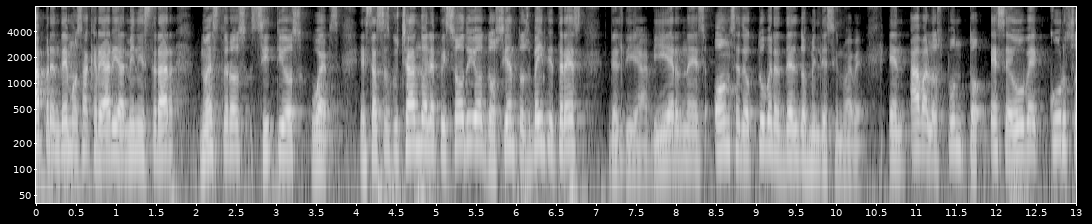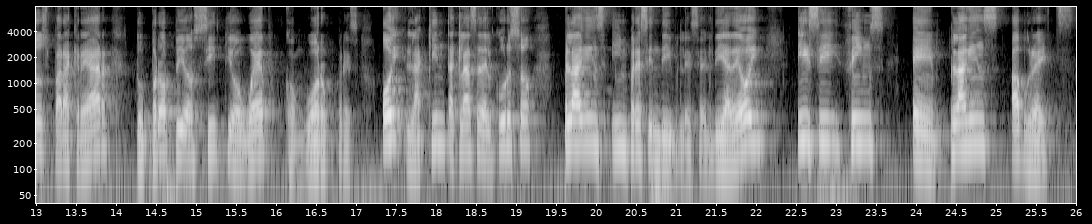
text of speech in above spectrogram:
aprendemos a crear y administrar nuestros sitios web. Estás escuchando el episodio 223 del día viernes 11 de octubre del 2019 en avalos.sv cursos para crear tu propio sitio web con WordPress. Hoy la quinta clase del curso plugins imprescindibles. El día de hoy, Easy Themes en Plugins Upgrades.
